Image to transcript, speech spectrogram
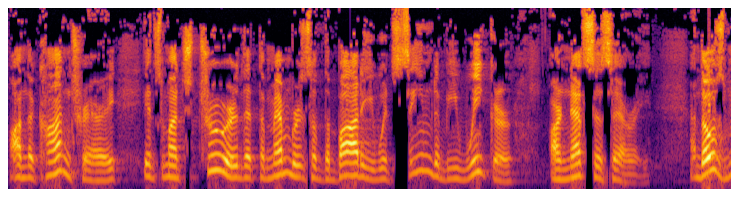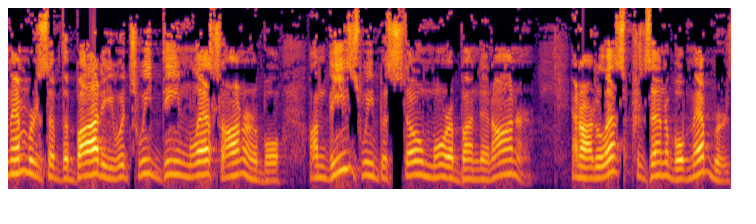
On the contrary, it's much truer that the members of the body which seem to be weaker are necessary. And those members of the body which we deem less honorable, on these we bestow more abundant honor. And our less presentable members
